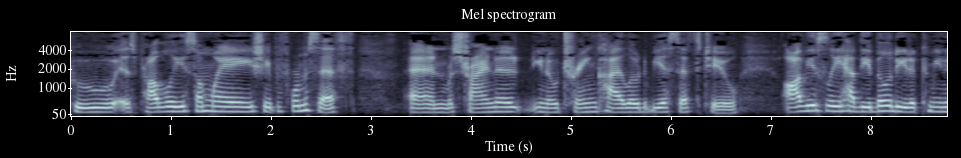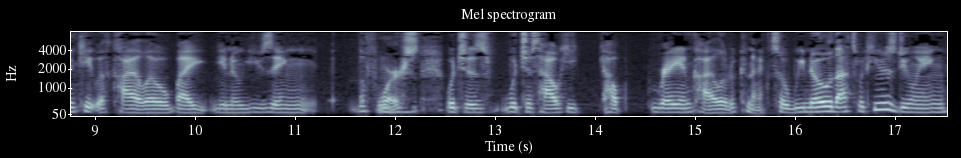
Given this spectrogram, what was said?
who is probably some way, shape, or form a Sith and was trying to, you know, train Kylo to be a Sith too. Obviously had the ability to communicate with Kylo by, you know, using the Force, which is which is how he helped Rey and Kylo to connect. So we know that's what he was doing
